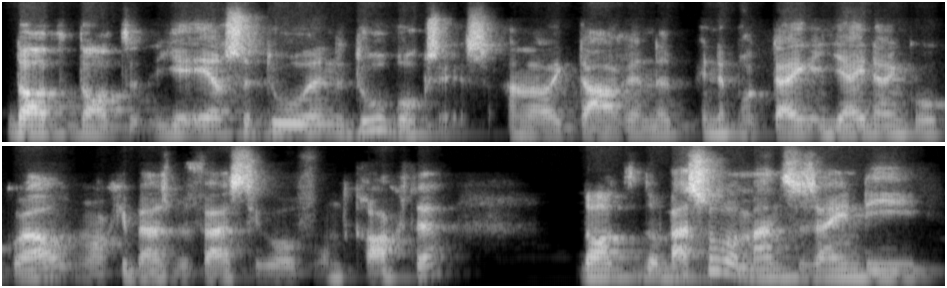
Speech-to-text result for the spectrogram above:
dat dat je eerste tool in de toolbox is. En dat ik daar in de, in de praktijk, en jij denk ook wel, mag je best bevestigen of ontkrachten, dat er best wel mensen zijn die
